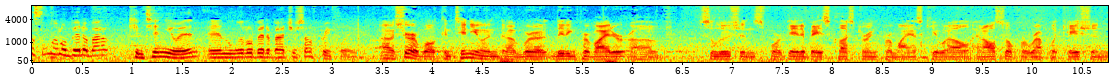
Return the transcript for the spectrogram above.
us a little bit about Continuent and a little bit about yourself briefly. Uh, sure. Well, Continuent, uh, we're a leading provider of solutions for database clustering for MySQL and also for replication,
